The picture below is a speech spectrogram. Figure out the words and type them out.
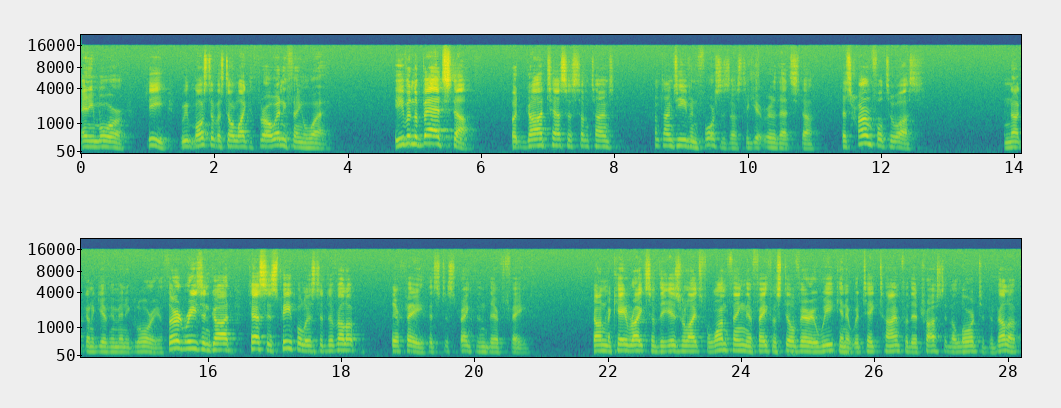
anymore. Gee, we, most of us don't like to throw anything away, even the bad stuff. But God tests us sometimes, sometimes He even forces us to get rid of that stuff that's harmful to us and not going to give Him any glory. A third reason God tests His people is to develop their faith, it's to strengthen their faith. John Mackay writes of the Israelites, for one thing, their faith was still very weak, and it would take time for their trust in the Lord to develop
